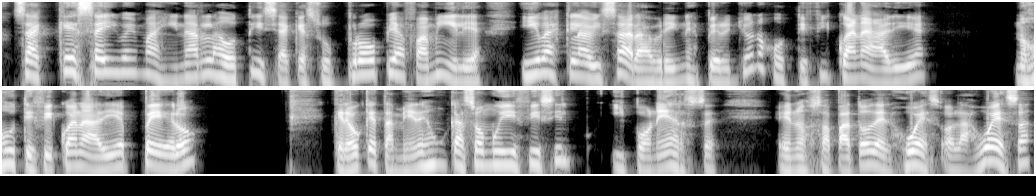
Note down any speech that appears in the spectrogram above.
O sea, ¿qué se iba a imaginar la justicia? Que su propia familia iba a esclavizar a Britney Spears. Yo no justifico a nadie, no justifico a nadie, pero creo que también es un caso muy difícil y ponerse en los zapatos del juez o la jueza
